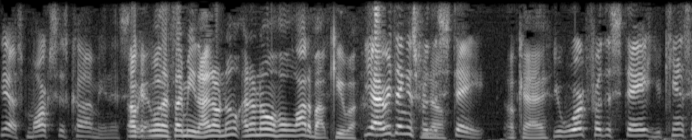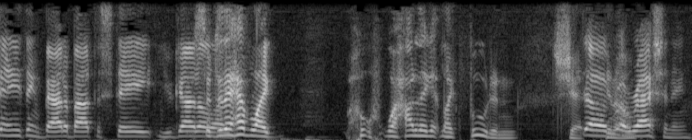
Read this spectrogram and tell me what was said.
Yes, Marxist communist. Okay. yeah. Well, that's. I mean, I don't know. I don't know a whole lot about Cuba. Yeah, everything is for You the know. state. Okay. You work for the state. You can't say anything bad about the state. You gotta. So like, do they have like? Who? Well, how do they get like food and shit? uh, you know? uh, rationing?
